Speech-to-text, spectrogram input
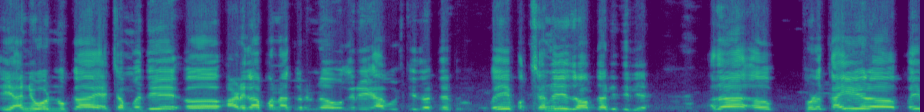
या निवडणुका याच्यामध्ये आडगापणा करणं वगैरे ह्या गोष्टी जर पक्षाने जी जबाबदारी दिली आहे. आता थोडं काही म्हणजे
